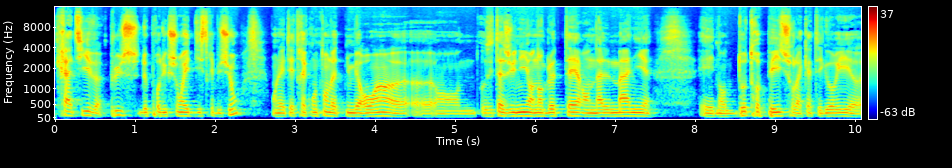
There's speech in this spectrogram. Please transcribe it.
créative plus de production et de distribution. On a été très content d'être numéro un aux États-Unis, en Angleterre, en Allemagne et dans d'autres pays sur la catégorie euh,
